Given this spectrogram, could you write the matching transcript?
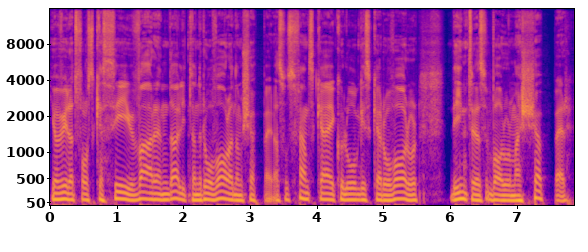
Jag vill att folk ska se varenda liten råvara de köper. Alltså svenska ekologiska råvaror, det är inte varor man köper.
